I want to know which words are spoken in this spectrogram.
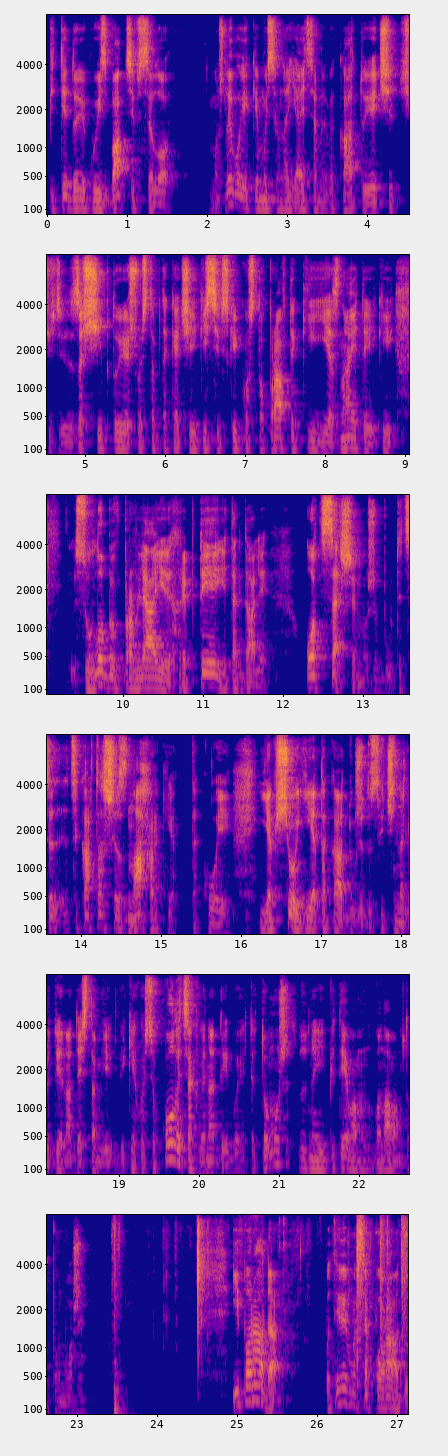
піти до якоїсь бабці в село. Можливо, якимось вона яйцями викатує, чи, чи защіптує щось там таке, чи якийсь сільський костоправ такий є, знаєте, який суглоби вправляє, хребти і так далі. Оце ще може бути. Це, це карта ще знахарки такої. І Якщо є така дуже досвідчена людина, десь там в якихось околицях ви надибаєте, то можете до неї піти, вам, вона вам допоможе. І порада. Подивимося пораду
